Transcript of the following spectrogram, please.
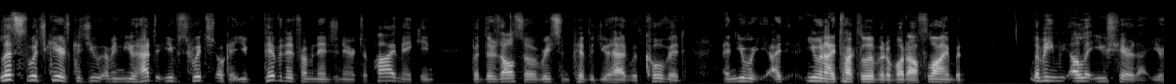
let's switch gears because you I mean you had to you've switched okay you've pivoted from an engineer to pie making but there's also a recent pivot you had with COVID, and you were I, you and I talked a little bit about offline, but let me I'll let you share that your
